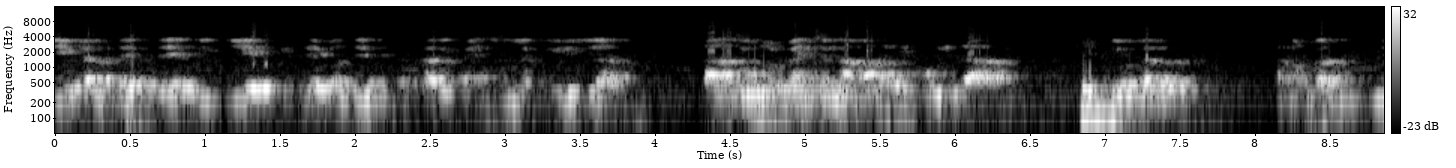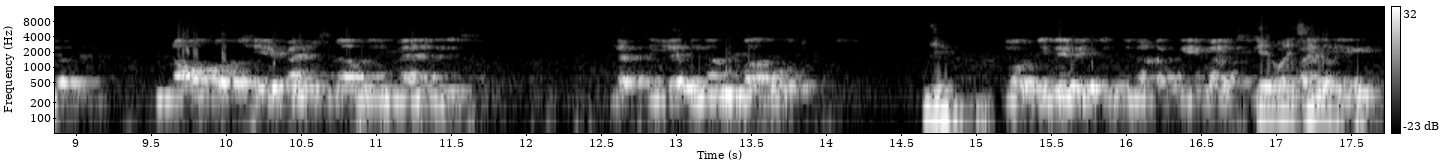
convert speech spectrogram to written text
ਇਹ ਗੱਲ ਦੇ ਦਿੱਤੇ ਵੀ ਜੇ ਕਿਸੇ ਬੰਦੇ ਦੀ ਸਰਕਾਰੀ ਪੈਨਸ਼ਨ ਲੱਗੀ ਹੋਈ ਆ ਤਾਂ ਅਸੀਂ ਉਹਨੂੰ ਪੈਨਸ਼ਨ ਨਾ ਮਾਰੇ ਕੋਈ ਦਾ ਠੀਕ। ਇਹ ਗੱਲ ਸਾਨੂੰ ਕਰ ਦਿੱਤੀ ਹੈ। 906 ਪੈਨਸ਼ਨਾਂ ਦੀ ਮੈਂ ਲਿਸਟ ਲੱਗੀ ਹੈ ਜਿਨ੍ਹਾਂ ਨੂੰ ਬੰਦ ਹੋ ਚੁੱਕੀ ਹੈ। ਜੀ। ਜੋ ਜਿਹਦੇ ਵਿੱਚ ਜਿਨ੍ਹਾਂ ਨੇ KYC KYC ਕਰਵਾਈ ਸੀ,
